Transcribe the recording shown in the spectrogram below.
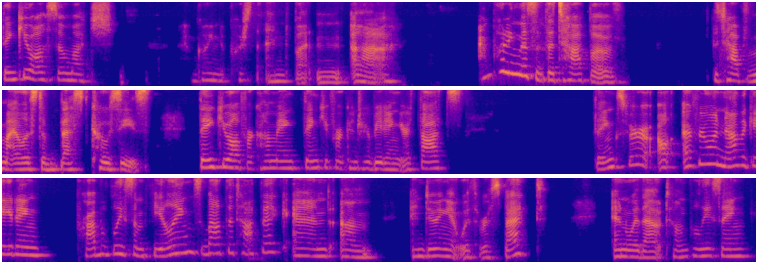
Thank you all so much. I'm going to push the end button. Uh, I'm putting this at the top of the top of my list of best COSIs. Thank you all for coming. Thank you for contributing your thoughts. Thanks for all, everyone navigating probably some feelings about the topic and, um, and doing it with respect and without tone policing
